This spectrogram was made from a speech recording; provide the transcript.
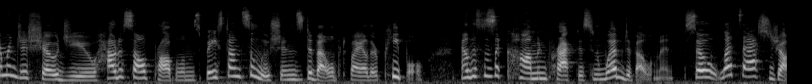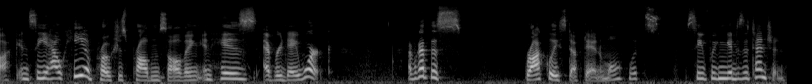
Cameron just showed you how to solve problems based on solutions developed by other people. Now this is a common practice in web development, so let's ask Jacques and see how he approaches problem solving in his everyday work. I've got this broccoli stuffed animal. Let's see if we can get his attention.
